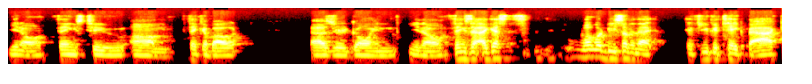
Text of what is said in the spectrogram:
you know, things to um, think about as you're going, you know, things that I guess, what would be something that if you could take back,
